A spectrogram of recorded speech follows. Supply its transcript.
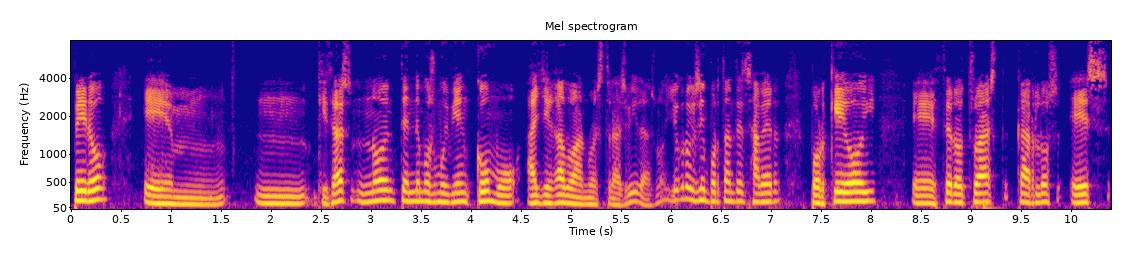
pero em, mm, quizás no entendemos muy bien cómo ha llegado a nuestras vidas. Yo creo que es importante saber por qué hoy eh, Zero Trust, Carlos, es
